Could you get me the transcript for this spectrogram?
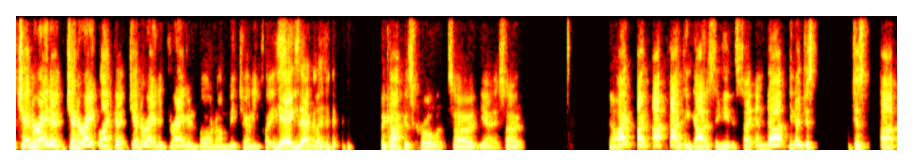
generate a generate like a generate a dragonborn on Midjourney, please. Yeah, exactly. the carcass crawler. So yeah, so no, I, I I think artists are here to stay, and uh, you know, just just uh,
